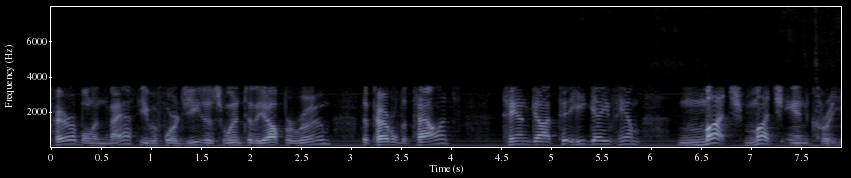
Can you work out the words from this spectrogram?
parable in Matthew before Jesus went to the upper room, the parable of the talents. Ten got he gave him much much increase,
